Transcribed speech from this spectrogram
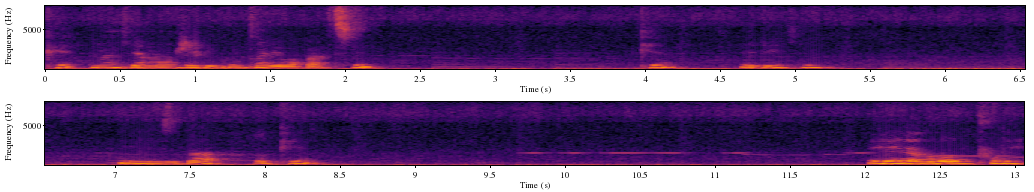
Ok, il y en a un qui a mangé, il est content, il est reparti. Ok, et lui qui. Il se barre, ok. Et il a droit au poulet.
